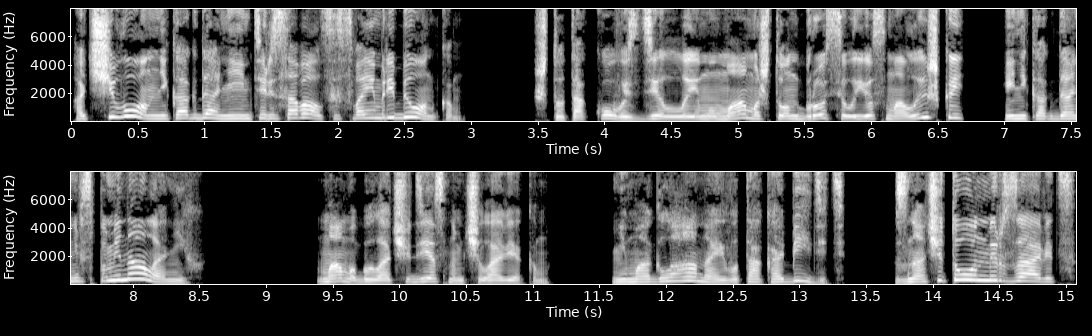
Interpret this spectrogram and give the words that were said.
Отчего он никогда не интересовался своим ребенком? Что такого сделала ему мама, что он бросил ее с малышкой и никогда не вспоминал о них? Мама была чудесным человеком. Не могла она его так обидеть. Значит, он мерзавец.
